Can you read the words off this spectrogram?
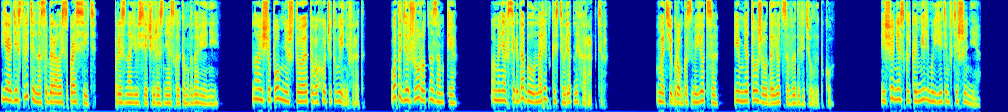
я действительно собиралась спросить, признаюсь я через несколько мгновений. Но еще помню, что этого хочет Уинифред. Вот и держу рот на замке. У меня всегда был на редкость вредный характер. Мэтью громко смеется, и мне тоже удается выдавить улыбку. Еще несколько миль мы едем в тишине.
